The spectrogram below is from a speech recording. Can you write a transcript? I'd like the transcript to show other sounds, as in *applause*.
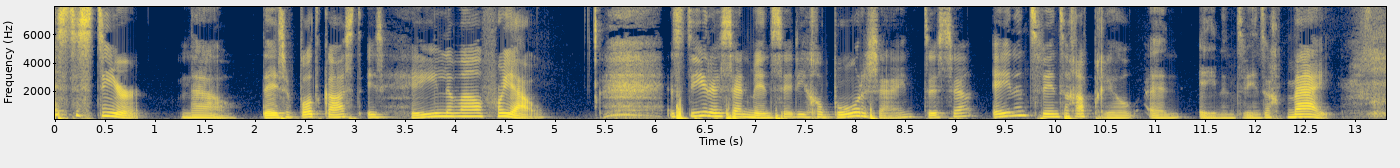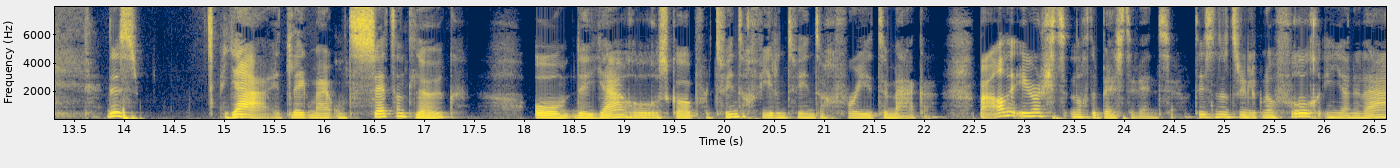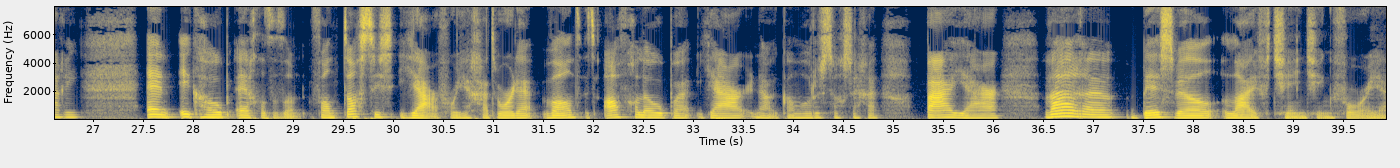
Beste stier, nou, deze podcast is helemaal voor jou. Stieren zijn mensen die geboren zijn tussen 21 april en 21 mei. Dus ja, het leek mij ontzettend leuk om de jaarhoroscoop voor 2024 voor je te maken. Maar allereerst nog de beste wensen. Het is natuurlijk nog vroeg in januari en ik hoop echt dat het een fantastisch jaar voor je gaat worden, want het afgelopen jaar, nou ik kan wel rustig zeggen, paar jaar waren best wel life-changing voor je.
